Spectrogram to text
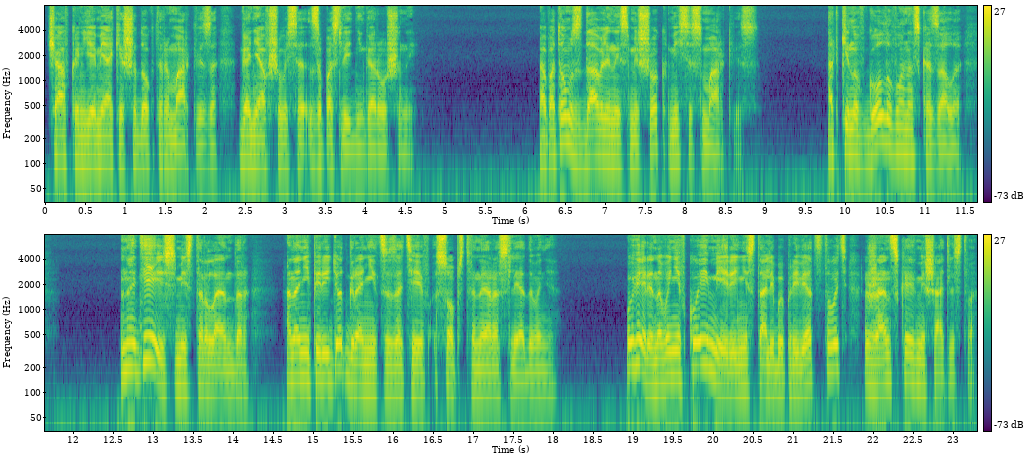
чавканье мякиша доктора Марквиза, гонявшегося за последней горошиной. А потом сдавленный смешок миссис Марквиз. Откинув голову, она сказала, «Надеюсь, мистер Лендер, — она не перейдет границы, затеяв собственное расследование. Уверена, вы ни в коей мере не стали бы приветствовать женское вмешательство.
